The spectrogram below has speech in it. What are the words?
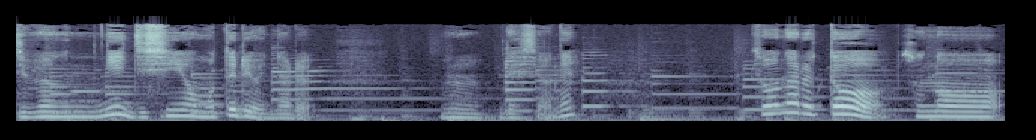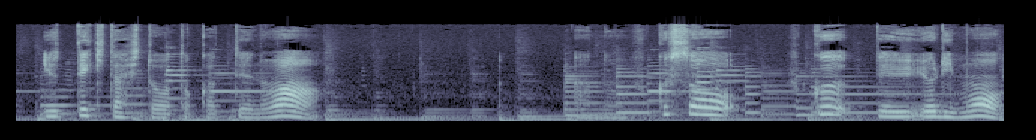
自分に自信を持てるようになる。うんですよね。そうなるとその言ってきた人とかっていうのはあの服装服っていうよりも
